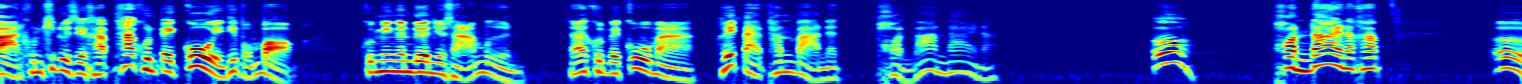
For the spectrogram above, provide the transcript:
บาทคุณคิดดูสิครับ ถ้าคุณไปกู้อย่างที่ผมบอก คุณมีเงินเดือนอยู่สามหมื่นถ้าคุณไปกู้มาเฮ้ยแปดพันบาทเนี่ยผ่อนบ้านได้นะ เออ ผ่อนได้นะครับ เออ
